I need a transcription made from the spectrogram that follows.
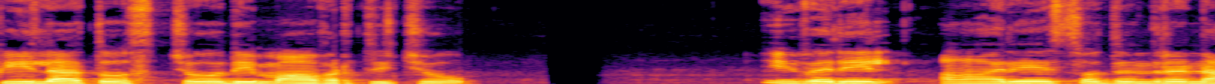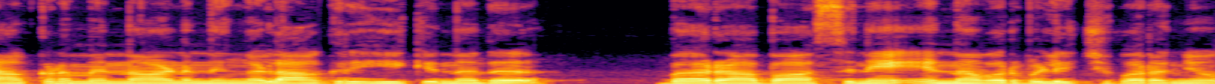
പീലാത്തോസ് ചോദ്യം ആവർത്തിച്ചു. ഇവരിൽ ആരെ സ്വതന്ത്രനാക്കണമെന്നാണ് നിങ്ങൾ ആഗ്രഹിക്കുന്നത്? ബറാബാസിനെ എന്നവർ വിളിച്ചു പറഞ്ഞു.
